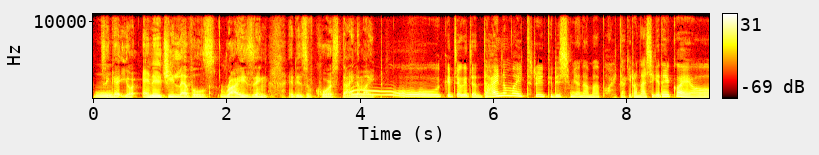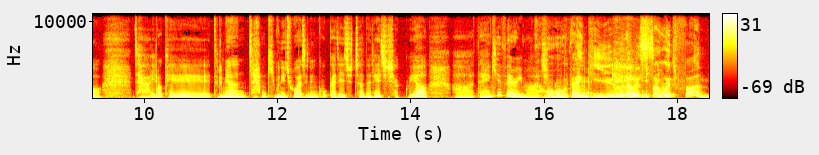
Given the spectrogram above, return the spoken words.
to get your energy levels rising. It is, of course, Dynamite. 오, 그쵸, 그쵸. 다이너마이트를 들으시면 아마 벌떡 일어나시게 될 거예요. 자, 이렇게 들으면 참 기분이 좋아지는 곡까지 추천을 해주셨고요. 아, thank you very much. Oh, thank you. That was so much fun.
